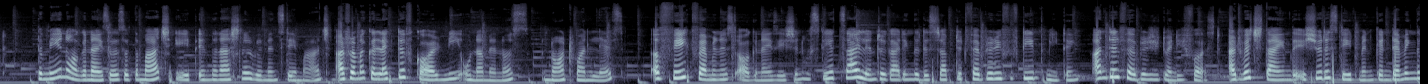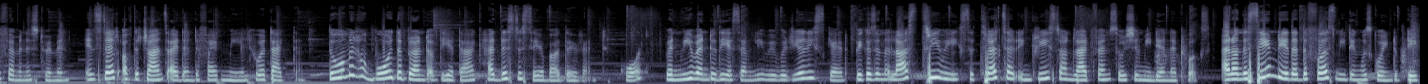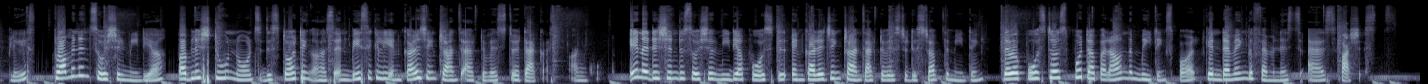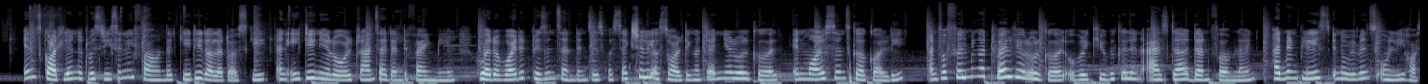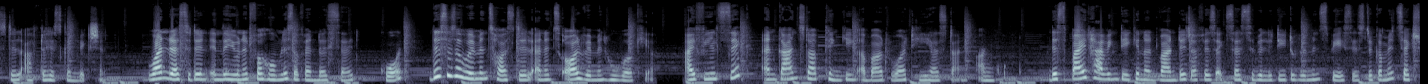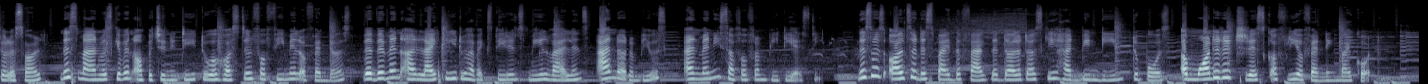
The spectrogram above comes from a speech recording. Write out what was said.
The main organizers of the March 8th International Women's Day March are from a collective called Ni Una Menos, Not One Less, a fake feminist organization who stayed silent regarding the disrupted February 15th meeting until February 21st, at which time they issued a statement condemning the feminist women instead of the trans identified male who attacked them. The woman who bore the brunt of the attack had this to say about the event. Quote, when we went to the assembly, we were really scared because in the last three weeks, the threats had increased on RADFEM's social media networks. And on the same day that the first meeting was going to take place, prominent social media published two notes distorting us and basically encouraging trans activists to attack us. Unquote. In addition to social media posts encouraging trans activists to disrupt the meeting, there were posters put up around the meeting spot condemning the feminists as fascists. In Scotland, it was recently found that Katie Dolatowski, an 18 year old trans identifying male who had avoided prison sentences for sexually assaulting a 10 year old girl in Morrison's Kirkcaldy and for filming a 12 year old girl over a cubicle in Asda Dunfermline, had been placed in a women's only hostel after his conviction. One resident in the unit for homeless offenders said, quote, This is a women's hostel and it's all women who work here. I feel sick and can't stop thinking about what he has done. Unquote. Despite having taken advantage of his accessibility to women's spaces to commit sexual assault, this man was given opportunity to a hostel for female offenders where women are likely to have experienced male violence and or abuse and many suffer from PTSD. This was also despite the fact that Dolatowski had been deemed to pose a moderate risk of reoffending by court.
